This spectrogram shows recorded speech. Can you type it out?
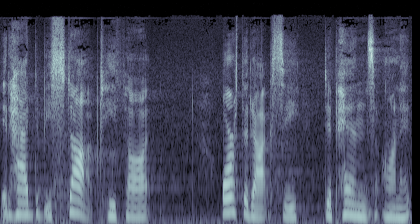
It had to be stopped, he thought. Orthodoxy depends on it.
